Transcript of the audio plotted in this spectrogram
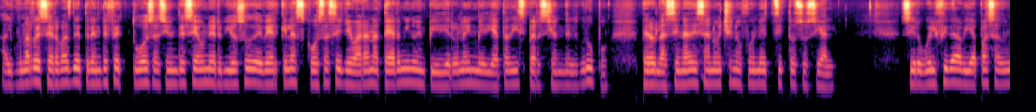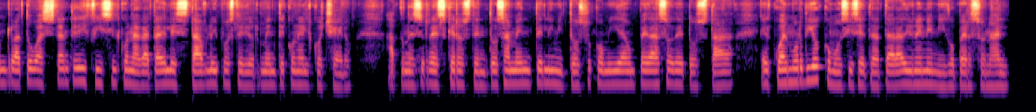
Algunas reservas de tren defectuosas y un deseo nervioso de ver que las cosas se llevaran a término impidieron la inmediata dispersión del grupo, pero la cena de esa noche no fue un éxito social. Sir Wilfrid había pasado un rato bastante difícil con la gata del establo y posteriormente con el cochero. Agnes Resker ostentosamente limitó su comida a un pedazo de tostada, el cual mordió como si se tratara de un enemigo personal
